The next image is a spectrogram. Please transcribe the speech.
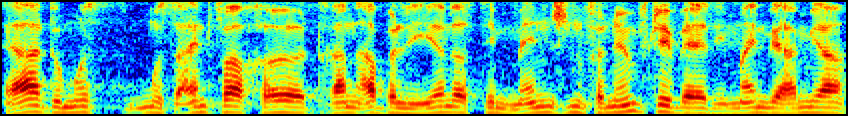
Ja, du musst, musst einfach äh, daran appellieren, dass die Menschen vernünftig werden. Ich meine, wir haben ja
